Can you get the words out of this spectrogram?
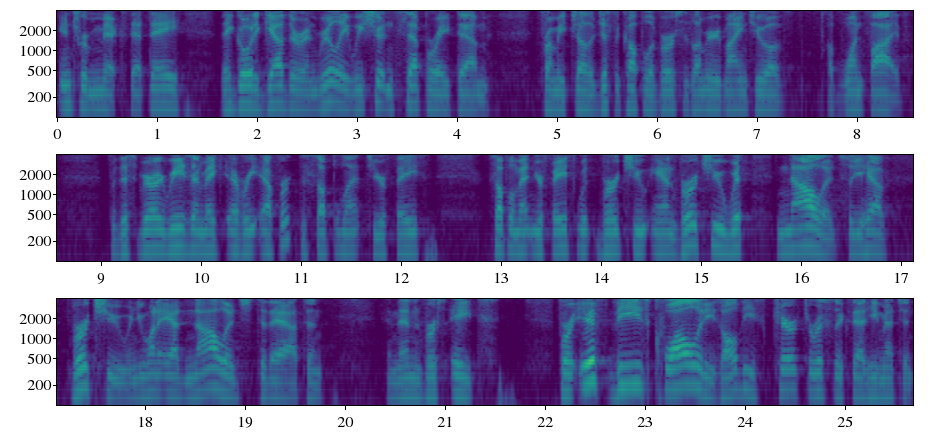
intermixed, that they, they go together, and really we shouldn't separate them from each other. Just a couple of verses. Let me remind you of, of 1 5. For this very reason, make every effort to supplement to your faith supplement your faith with virtue and virtue with knowledge. So you have virtue and you want to add knowledge to that. And, and then in verse 8, for if these qualities, all these characteristics that he mentioned,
